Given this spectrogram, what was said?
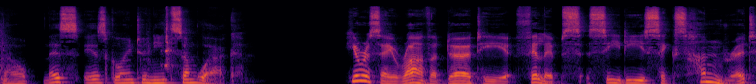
So this is going to need some work. Here is a rather dirty Philips CD600,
